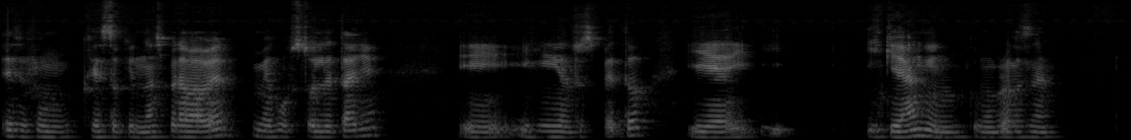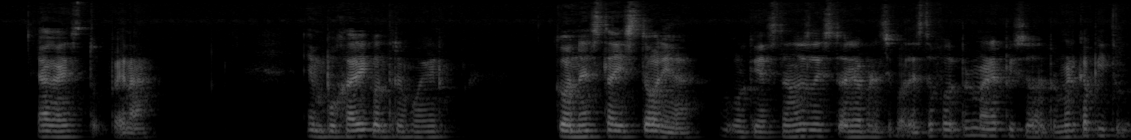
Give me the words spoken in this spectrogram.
Ese fue un gesto que no esperaba ver. Me gustó el detalle y, el respeto. Y, y, que alguien como Brock haga esto para empujar y contribuir con esta historia. Porque esta no es la historia principal. Esto fue el primer episodio, el primer capítulo,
